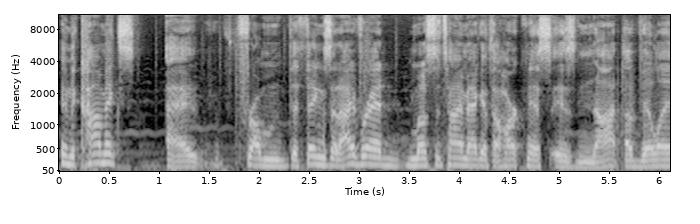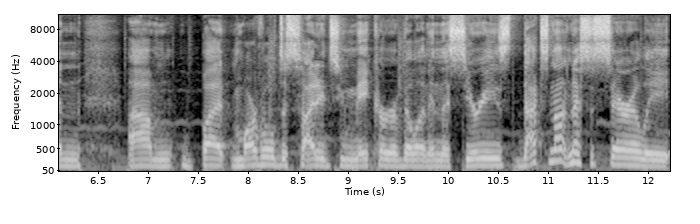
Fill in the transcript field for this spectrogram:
in the comics, uh, from the things that I've read, most of the time Agatha Harkness is not a villain. Um, but Marvel decided to make her a villain in this series. That's not necessarily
